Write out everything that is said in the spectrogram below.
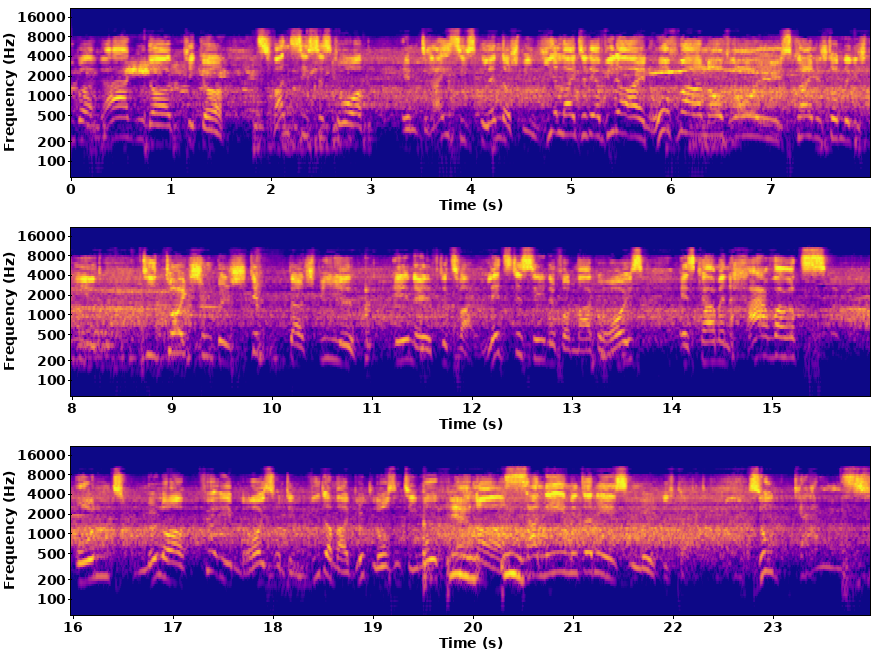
überragender Kicker. 20. Tor im 30. Länderspiel. Hier leitet er wieder ein. Hofmann auf Reus. Keine Stunde gespielt. Die Deutschen bestimmen das Spiel in Hälfte 2. Letzte Szene von Marco Reus. Es kamen Harvards und Müller für eben Reus und den wieder mal glücklosen Timo Werner. Sané mit der nächsten Möglichkeit. So ganz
